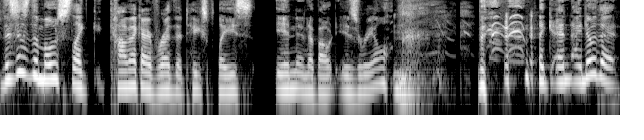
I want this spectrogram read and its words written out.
this is the most like comic I've read that takes place in and about Israel. like, and I know that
